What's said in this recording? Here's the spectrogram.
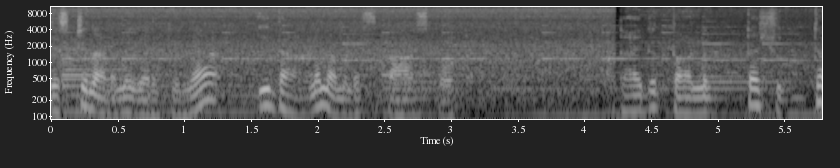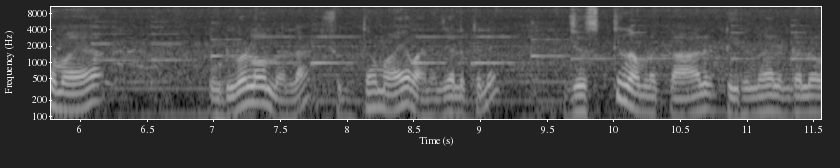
ജസ്റ്റ് നടന്നു കയറി കഴിഞ്ഞാൽ ഇതാണ് നമ്മുടെ സ്പാ സ്പോട്ട് അതായത് തണുത്ത ശുദ്ധമായ കുടിവെള്ളമൊന്നുമല്ല ശുദ്ധമായ വനജലത്തിൽ ജസ്റ്റ് നമ്മൾ കാലിട്ടിരുന്നാലുണ്ടല്ലോ.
